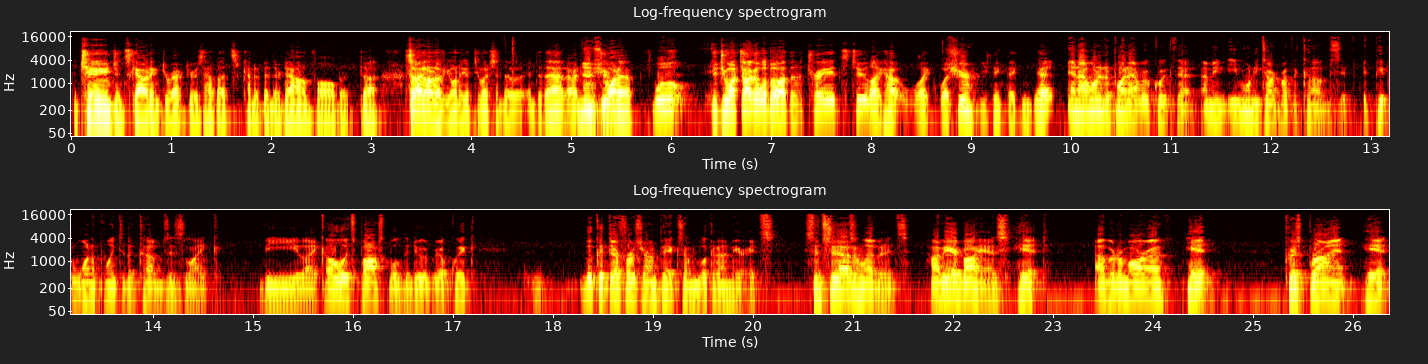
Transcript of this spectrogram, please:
the change in scouting directors, how that's kind of been their downfall. But uh, so I don't know if you want to get too much into into that. Or no, sure. you want to? well, Did you want to talk a little bit about the trades too? Like how, like what Sure. you think they can get? And I wanted to point out real quick that I mean, even when you talk about the Cubs, if, if people want to point to the Cubs as like the like, oh, it's possible to do it real quick. Look at their first round picks. I'm looking at them here. It's since 2011. It's Javier Baez hit, Albert Almora hit, Kris Bryant hit,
